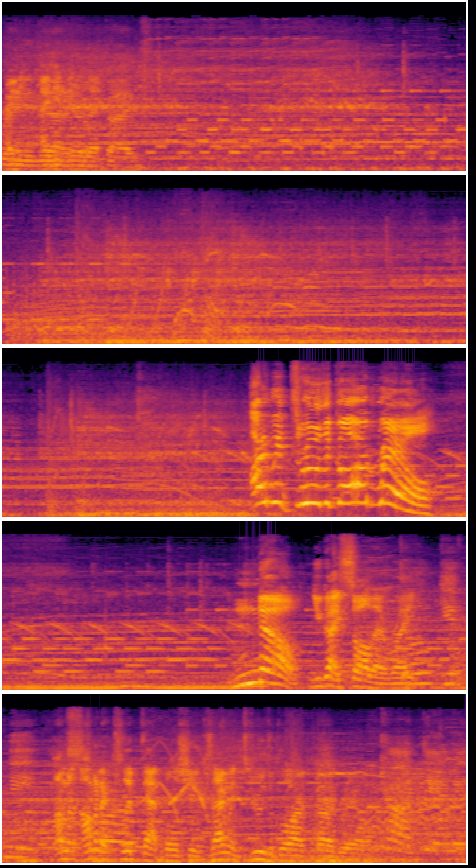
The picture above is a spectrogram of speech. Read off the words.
ran I- into I that didn't know that. guy. I went through the guardrail! No! You guys saw that, right? Don't give me. I'm gonna, I'm gonna clip that bullshit because I went through the guard guardrail. God damn it.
